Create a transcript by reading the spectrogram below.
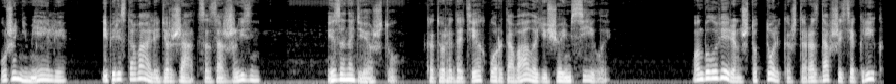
уже немели и переставали держаться за жизнь и за надежду, которая до тех пор давала еще им силы. Он был уверен, что только что раздавшийся крик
